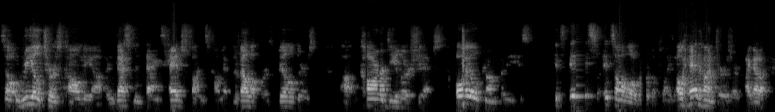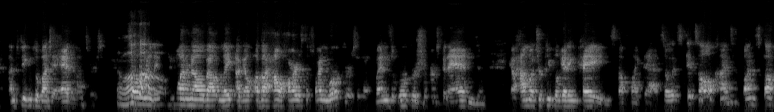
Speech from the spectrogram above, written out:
So realtors call me up, investment banks, hedge funds call me up, developers, builders, uh, car dealerships, oil companies. It's it's it's all over the place. Oh, headhunters are. I got. I'm speaking to a bunch of headhunters. Whoa. So you know, they, want to know about late about how hard it is to find workers and when's the worker insurance going to end and you know, how much are people getting paid and stuff like that. So it's it's all kinds of fun stuff.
